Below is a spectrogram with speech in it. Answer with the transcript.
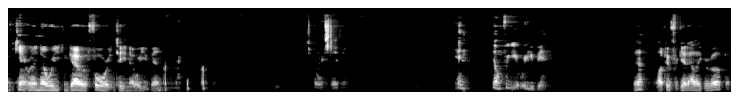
You can't really know where you can go forward until you know where you've been it's a bold statement And don't forget where you've been. yeah a lot of people forget how they grew up and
